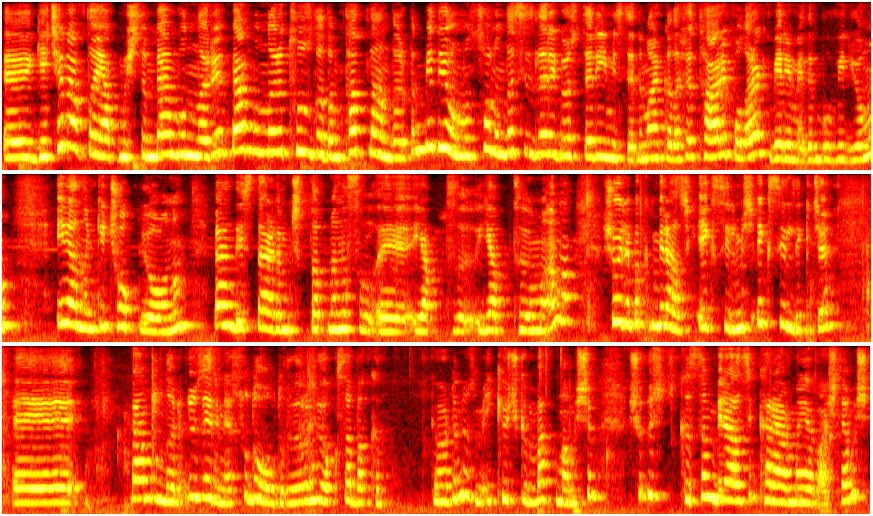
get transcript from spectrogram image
Ee, geçen hafta yapmıştım ben bunları. Ben bunları tuzladım, tatlandırdım. Videomun sonunda sizlere göstereyim istedim arkadaşlar. Tarif olarak veremedim bu videomu. İnanın ki çok yoğunum. Ben de isterdim çıtlatma nasıl e, yaptı, yaptığımı ama şöyle bakın birazcık eksilmiş. Eksildikçe e, ben bunların üzerine su dolduruyorum. Yoksa bakın Gördünüz mü? 2-3 gün bakmamışım. Şu üst kısım birazcık kararmaya başlamış.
